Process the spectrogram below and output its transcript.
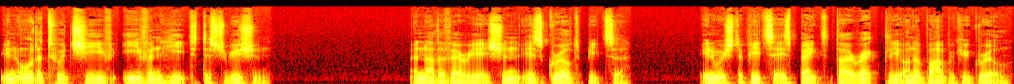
in order to achieve even heat distribution. Another variation is grilled pizza, in which the pizza is baked directly on a barbecue grill.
